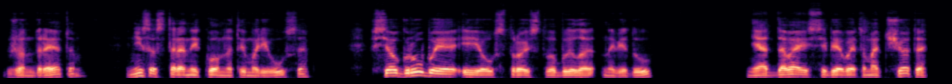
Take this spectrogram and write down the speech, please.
к жондретам, ни со стороны комнаты Мариуса. Все грубое ее устройство было на виду. Не отдавая себе в этом отчета,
